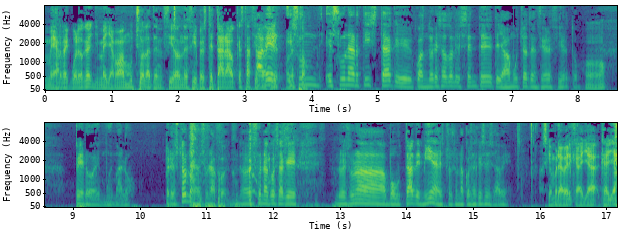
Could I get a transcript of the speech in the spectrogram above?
me recuerdo que me llamaba mucho la atención decir, pero este tarao que está haciendo A ver, aquí con es esto? un, es un artista que cuando eres adolescente te llama mucho la atención, es cierto, Oh, pero es muy malo. Pero esto no es una, co- no es una cosa que... No es una boutade de mía, esto es una cosa que se sabe. Sí, hombre, a ver, que haya, que haya,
